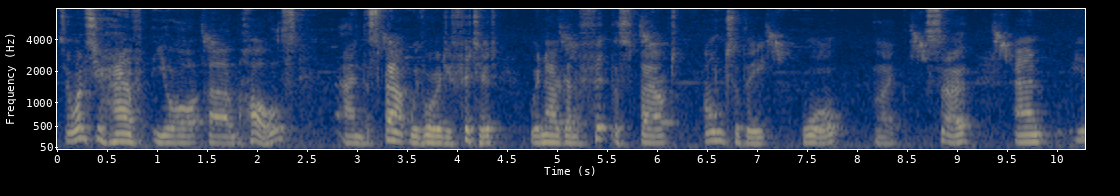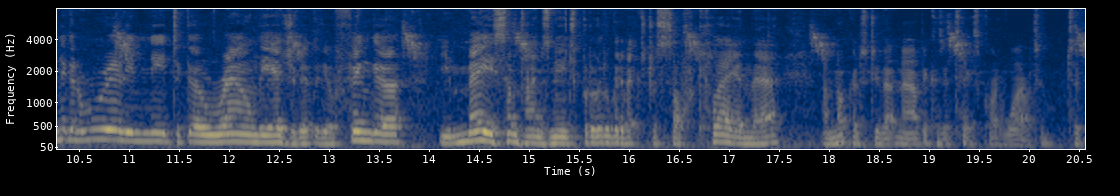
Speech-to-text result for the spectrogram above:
So once you have your um, holes and the spout we've already fitted, we're now going to fit the spout onto the wall like so and you're going to really need to go around the edge of it with your finger. You may sometimes need to put a little bit of extra soft clay in there. I'm not going to do that now because it takes quite a while to, to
